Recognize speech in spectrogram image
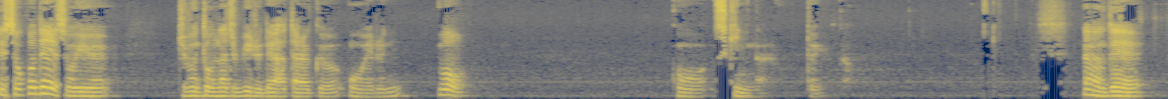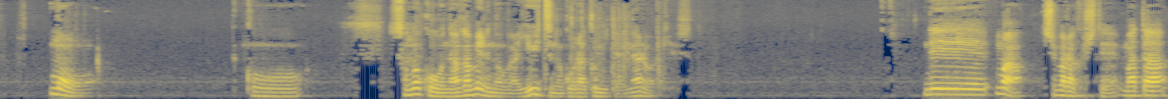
で、そこでそういう自分と同じビルで働く OL をこう好きになるというか。なのでもうこうその子を眺めるのが唯一の娯楽みたいになるわけです。でまあしばらくしてまた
